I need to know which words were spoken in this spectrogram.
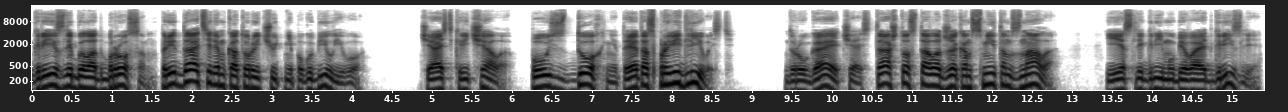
Гризли был отбросом, предателем, который чуть не погубил его. Часть кричала «Пусть сдохнет, это справедливость!» Другая часть, та, что стала Джеком Смитом, знала, если Грим убивает Гризли,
